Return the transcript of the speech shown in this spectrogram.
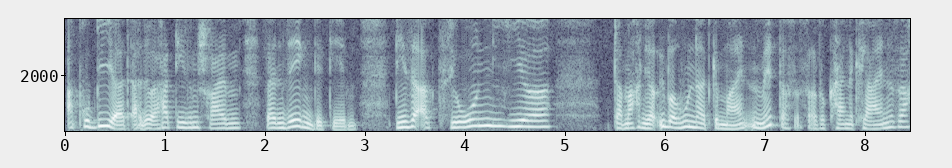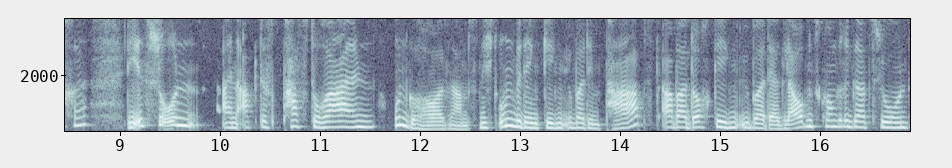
approbiert, also er hat diesem Schreiben seinen Segen gegeben. Diese Aktion hier da machen ja über 100 Gemeinden mit, das ist also keine kleine Sache. Die ist schon ein Akt des pastoralen Ungehorsams, nicht unbedingt gegenüber dem Papst, aber doch gegenüber der Glaubenskongregation,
